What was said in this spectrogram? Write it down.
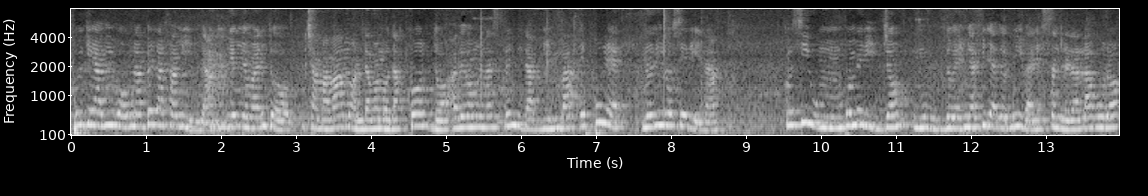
Poiché avevo una bella famiglia, io e mio marito ci amavamo, andavamo d'accordo, avevamo una splendida bimba, eppure non ero serena. Così un pomeriggio, dove mia figlia dormiva e Alessandro era al lavoro,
